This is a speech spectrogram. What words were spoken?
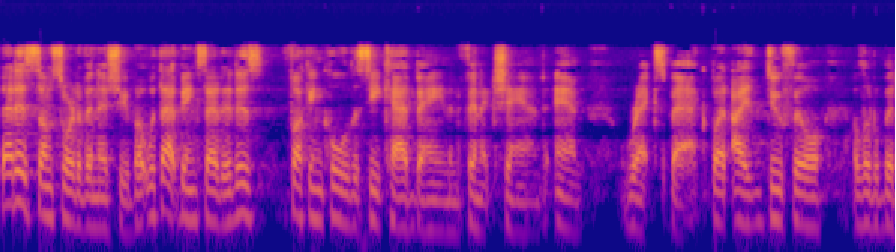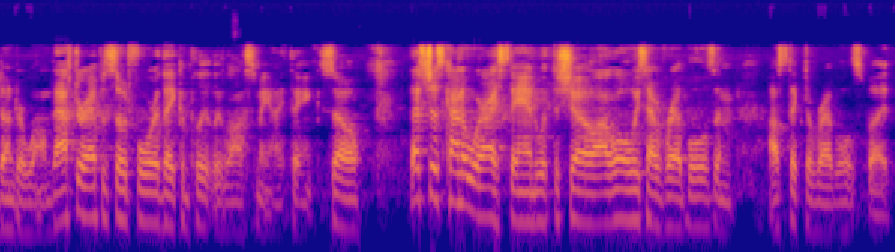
that is some sort of an issue. But with that being said, it is fucking cool to see Cad Bane and Fennec Shand and Rex back. But I do feel a little bit underwhelmed. After episode four, they completely lost me, I think. So that's just kind of where I stand with the show. I'll always have Rebels and I'll stick to Rebels, but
